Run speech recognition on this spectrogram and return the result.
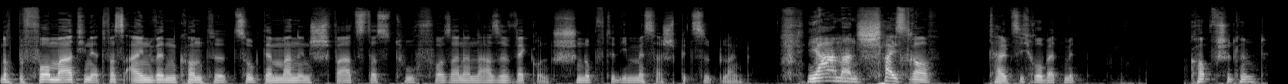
Noch bevor Martin etwas einwenden konnte, zog der Mann in Schwarz das Tuch vor seiner Nase weg und schnupfte die Messerspitze blank. Ja, Mann, scheiß drauf, teilt sich Robert mit. Kopfschüttelnd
